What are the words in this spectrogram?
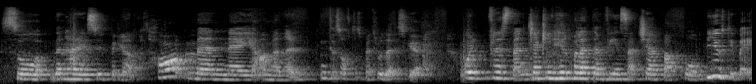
Så den här är jag superglad att ha men eh, jag använder den inte så ofta som jag trodde att jag skulle göra. Och förresten, Jacqueline Hill-paletten finns att köpa på Beauty Bay.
